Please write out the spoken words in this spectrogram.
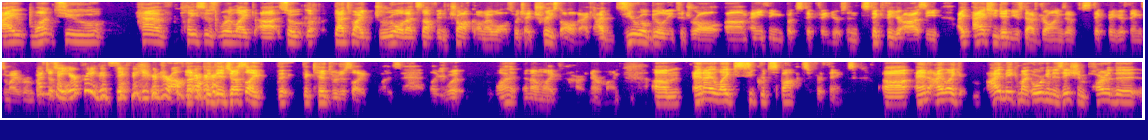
I want to have places where like uh so look that's why I drew all that stuff in chalk on my walls, which I traced all of it. I have zero ability to draw um anything but stick figures. And stick figure Odyssey. I, I actually did used to have drawings of stick figure things in my room, I but gonna just say you're a pretty good stick figure drawer. yeah, but they just like the, the kids were just like, what is that? Like what what? And I'm like, all right, never mind. Um, and I like secret spots for things. Uh, and I like I make my organization part of the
